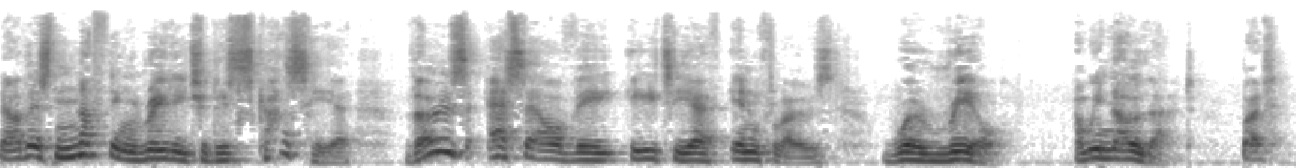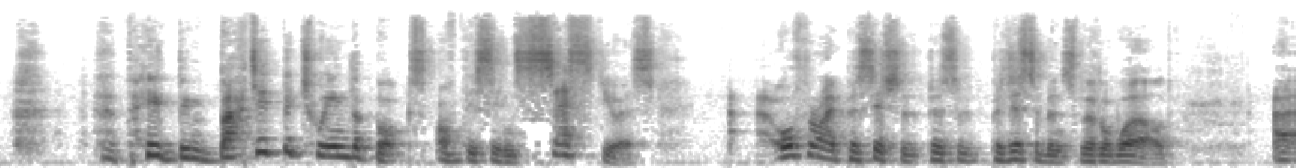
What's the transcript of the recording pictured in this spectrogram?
Now, there's nothing really to discuss here. Those SLV ETF inflows were real, and we know that. But they've been batted between the books of this incestuous authorized participants little world uh,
